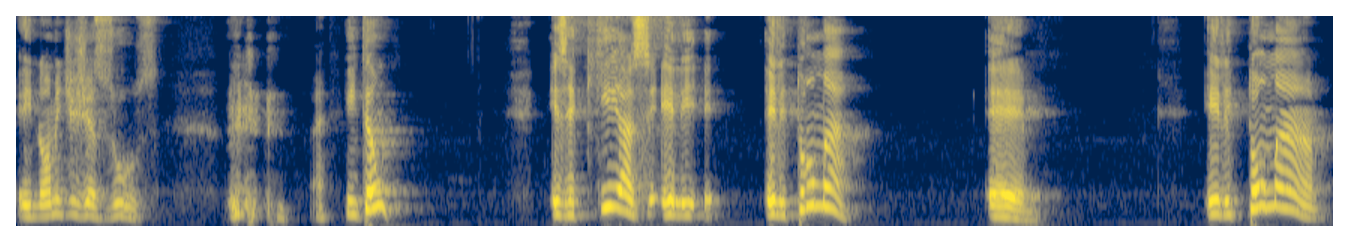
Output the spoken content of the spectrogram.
Em nome de Jesus. Então, Ezequias, ele, ele toma. É, ele toma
